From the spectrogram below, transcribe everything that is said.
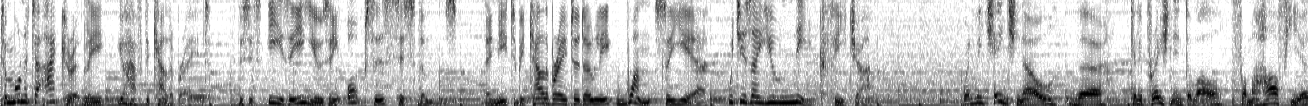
To monitor accurately, you have to calibrate. This is easy using OPSIS systems. They need to be calibrated only once a year, which is a unique feature. When we change now the calibration interval from a half year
